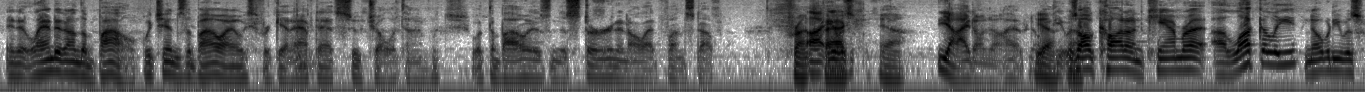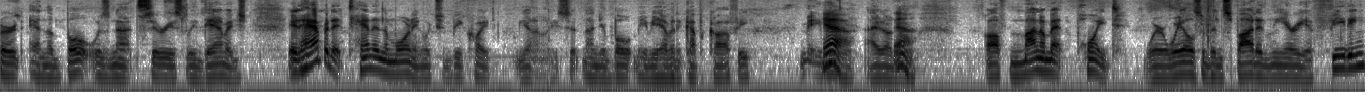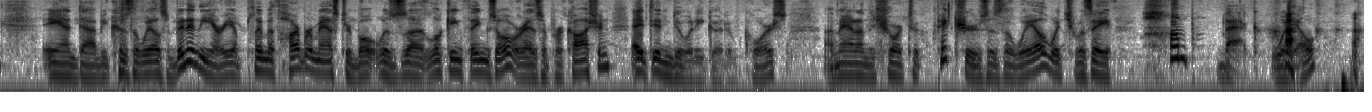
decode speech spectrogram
And it landed on the bow. Which end's the bow? I always forget. I have to ask Such all the time, which what the bow is and the stern and all that fun stuff. Front, Uh, back. was- yeah. Yeah, I don't know. I have no Yeah, idea. It was all caught on camera. Uh, luckily, nobody was hurt, and the boat was not seriously damaged. It happened at 10 in the morning, which would be quite, you know, you're sitting on your boat, maybe having a cup of coffee. Maybe. Yeah, I don't yeah. know. Off Manomet Point, where whales have been spotted in the area feeding. And uh, because the whales have been in the area, Plymouth Harbor Master boat was uh, looking things over as a precaution. It didn't do any good, of course. A man on the shore took pictures as the whale, which was a humpback whale,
